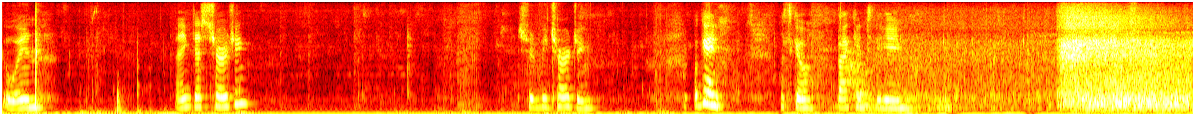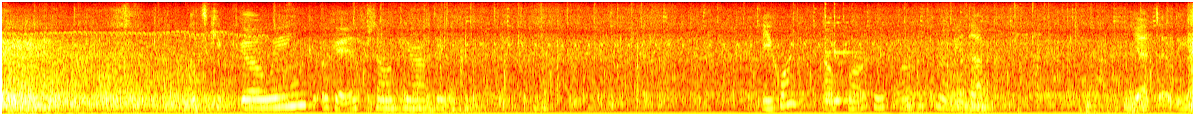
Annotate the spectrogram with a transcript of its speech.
Go in. I think that's charging. Should be charging. Okay, let's go back into the game. Let's keep going. Okay, there's someone here, I think. Acorn? Oh, no, clock acorn. I don't need that. Yet, at least.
